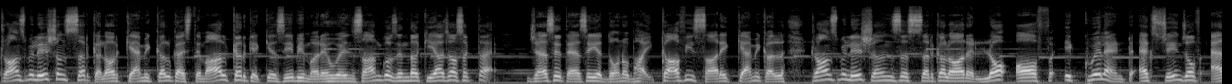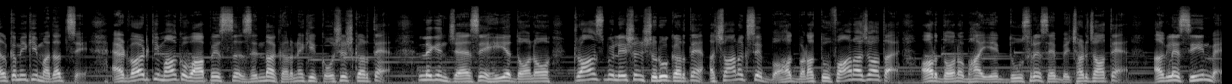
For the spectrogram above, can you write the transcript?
ट्रांसमिलेशन सर्कल और केमिकल का इस्तेमाल करके किसी भी मरे हुए इंसान इंसान को ज़िंदा किया जा सकता है। जैसे तैसे ये दोनों भाई काफ़ी सारे केमिकल ट्रांसमिलेशन सर्कल और law of equivalent exchange of alchemy की मदद से एडवर्ड की माँ को वापस ज़िंदा करने की कोशिश करते हैं। लेकिन जैसे ही ये दोनों ट्रांसमिलेशन शुरू करते हैं, अचानक से बहुत बड़ा तूफ़ान आ जाता है और दोनों भाई एक दूसरे से बिछड़ जाते हैं। अगले सीन में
